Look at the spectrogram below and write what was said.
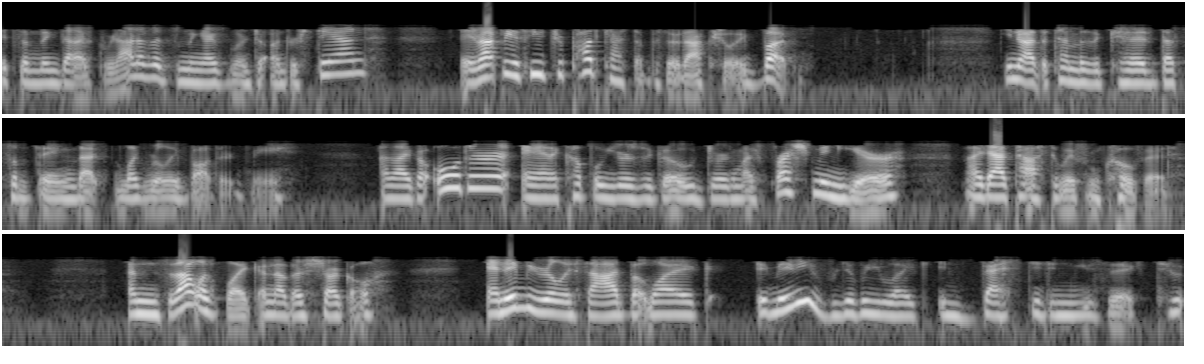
it's something that I've grown out of. It's something I've learned to understand. It might be a future podcast episode actually, but you know, at the time as a kid, that's something that like really bothered me. And I got older, and a couple years ago, during my freshman year, my dad passed away from COVID, and so that was like another struggle. And it'd be really sad, but like it made me really like invested in music to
